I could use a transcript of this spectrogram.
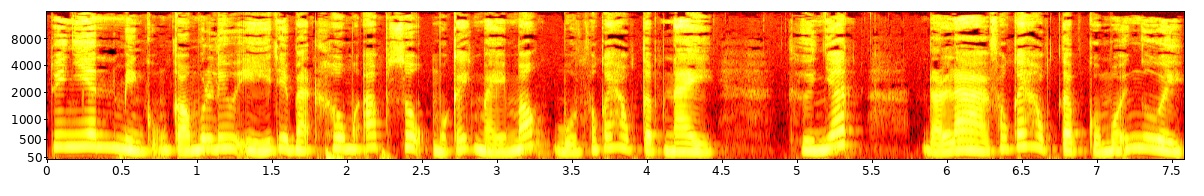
Tuy nhiên, mình cũng có một lưu ý để bạn không áp dụng một cách máy móc bốn phong cách học tập này. Thứ nhất, đó là phong cách học tập của mỗi người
